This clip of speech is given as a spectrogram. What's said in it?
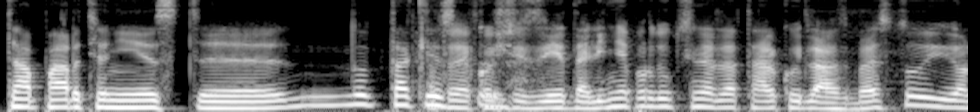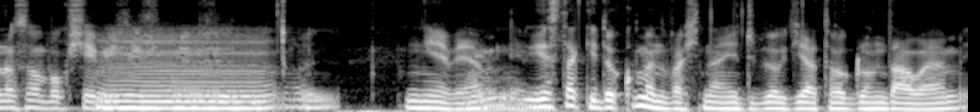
ta partia nie jest, y, no tak A jest. to jakoś jest jedna linia produkcyjna dla talku i dla azbestu i one są obok siebie. Mm, nie wiem. Nie- nie. Jest taki dokument właśnie na HBO, gdzie ja to oglądałem y,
